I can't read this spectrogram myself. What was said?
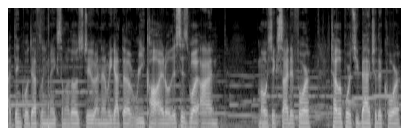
I think we'll definitely make some of those too. And then we got the recall idol. This is what I'm most excited for. Teleports you back to the core.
